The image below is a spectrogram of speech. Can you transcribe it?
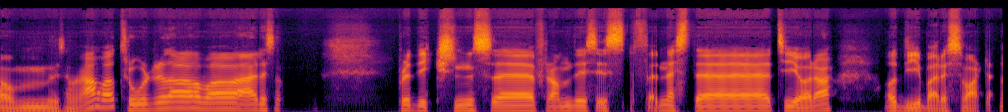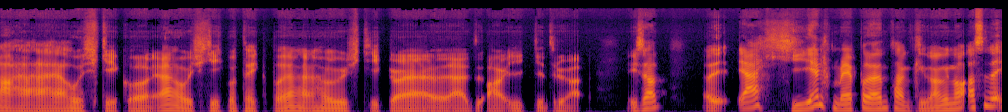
om liksom, ja, hva tror dere da, hva er liksom predictions eh, fram de siste, neste tiåra? Og de bare svarte nei, jeg orker ikke å, orker ikke å tenke på det, jeg orker ikke jeg, jeg har ikke trua. Ikke sant? Jeg er helt med på den tankegangen nå. Altså, det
